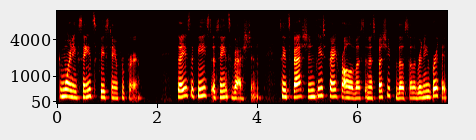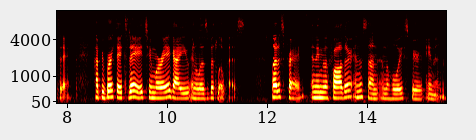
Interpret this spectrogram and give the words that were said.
Good morning, Saints. Please stand for prayer. Today is the feast of Saint Sebastian. Saint Sebastian, please pray for all of us and especially for those celebrating a birthday today. Happy birthday today to Maria Gayu and Elizabeth Lopez. Let us pray. In the name of the Father, and the Son, and the Holy Spirit. Amen.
